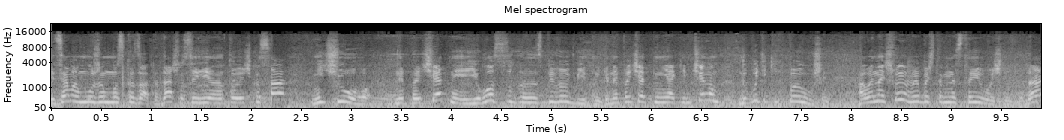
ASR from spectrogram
І це ми можемо сказати, да, що Сергій Анатолійович Коса нічого не причетний, і його е, співробітники не причетні ніяким чином до будь-яких порушень. Але знайшли, вибачте мене, стрілочників. Да?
